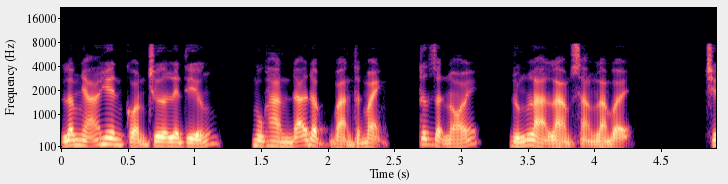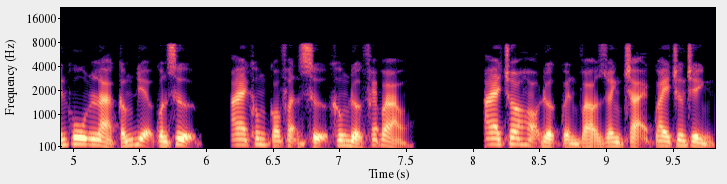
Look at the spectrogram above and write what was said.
lâm nhã hiên còn chưa lên tiếng mục hàn đã đập bản thân mạnh tức giận nói đúng là làm sàng làm bậy. Chiến khu là cấm địa quân sự ai không có phận sự không được phép vào ai cho họ được quyền vào doanh trại quay chương trình?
